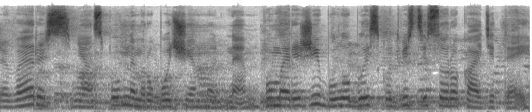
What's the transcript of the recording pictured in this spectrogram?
1 вересня з повним робочим днем. По мережі було близько 240 дітей.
